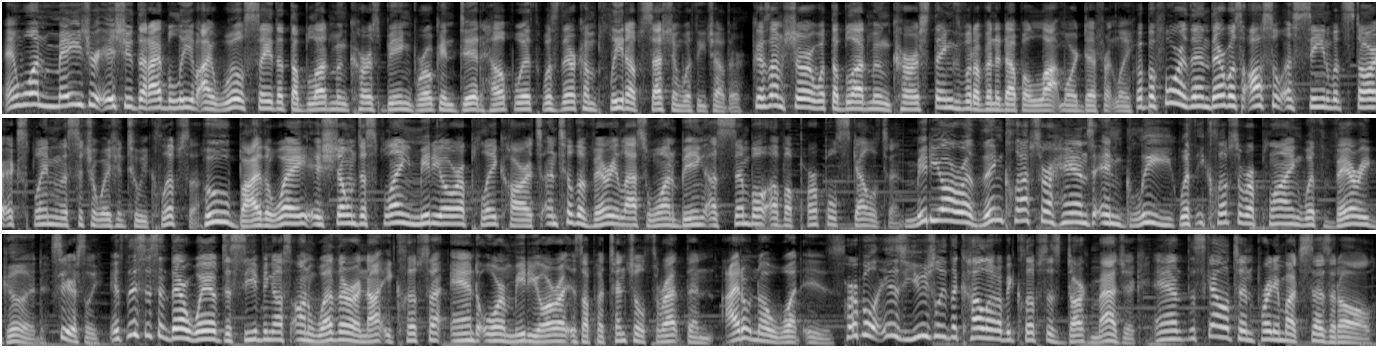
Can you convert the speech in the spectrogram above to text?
And one major issue that I believe I will say that the Blood Moon Curse being broken did help with was their complete obsession with each other. Cause I'm sure with the Blood Moon Curse, things would have ended up a lot more differently. But before then, there was also a scene with Star explaining the situation to Eclipsa, who, by the way, is shown displaying Meteora play cards until the very last one being a symbol of a purple skeleton. Meteora then claps her hands in glee, with Eclipsa replying with very good. Seriously, if this isn't their way of deceiving us on whether or not Eclipsa and or Meteora is a potential threat, then I don't know what is. Purple is usually the color of Eclipsa's dark magic, and the skeleton pretty much says it all.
